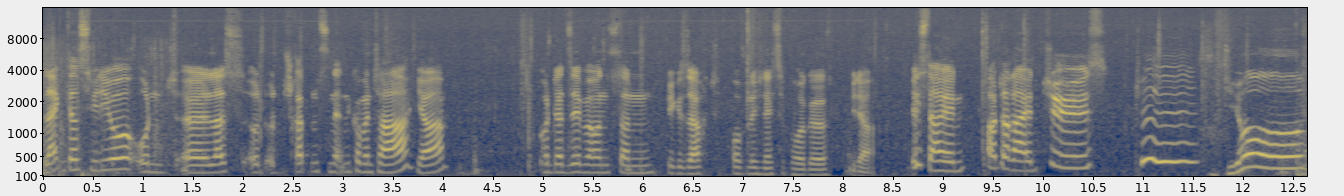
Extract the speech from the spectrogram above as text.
Like das Video und äh, lasst und, und schreibt uns einen netten Kommentar, ja. Und dann sehen wir uns dann, wie gesagt, hoffentlich nächste Folge wieder. Bis dahin, haut rein, tschüss. Tschüss. Adios!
